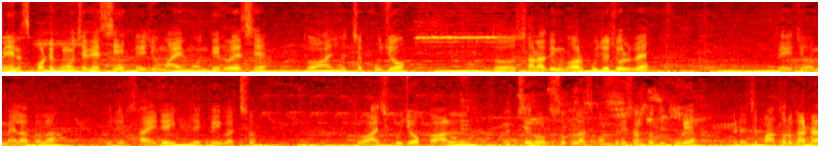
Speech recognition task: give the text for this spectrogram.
মেন স্পটে পৌঁছে গেছি। এই যে মায়ের মন্দির রয়েছে, তো আজ হচ্ছে পুজো। তো সারাদিন ভর পুজো চলবে। তো এই যে মেলাতলা। পুজোর সাইডেই, দেখতেই পাচ্ছ। তো আজ পুজো, কাল হচ্ছে রোড শো প্লাস কম্পিটিশন তো দুপুরে। এটা হচ্ছে পাথরঘাটা।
